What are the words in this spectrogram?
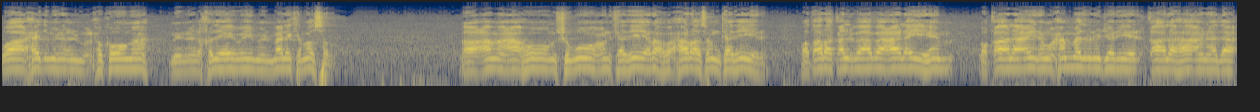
واحد من الحكومة من الخديوي من ملك مصر. ومعه شموع كثيرة وحرس كثير. فطرق الباب عليهم وقال أين محمد بن جرير؟ قال ها أنا ذا.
